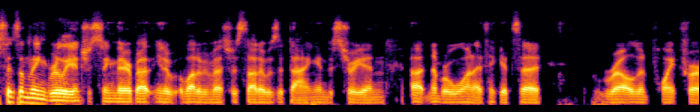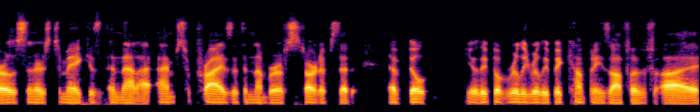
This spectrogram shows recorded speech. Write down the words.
you said something really interesting there about you know a lot of investors thought it was a dying industry, and uh, number one, I think it's a relevant point for our listeners to make is in that I, I'm surprised at the number of startups that have built you know they built really really big companies off of uh,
